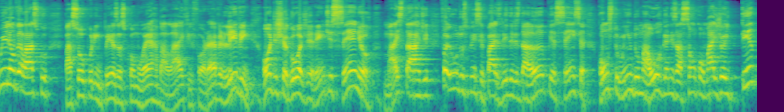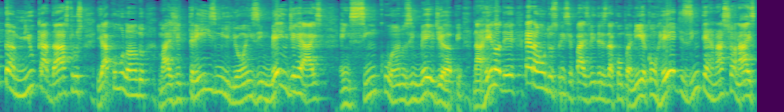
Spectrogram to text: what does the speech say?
William Velasco passou por empresas como Herbalife e Forever Living, onde chegou a gerente sênior. Mais tarde, foi um dos principais líderes da Up Construindo uma organização com mais de 80 mil cadastros e acumulando mais de 3 milhões e meio de reais em cinco anos e meio de Up. Na Rinode, era um dos principais líderes da companhia, com redes internacionais.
